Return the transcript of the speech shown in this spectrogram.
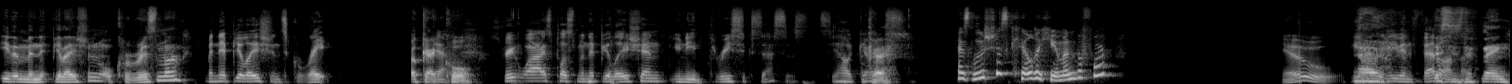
either manipulation or charisma? Manipulation's great. Okay, Yeah. cool. Streetwise plus manipulation, you need three successes. Let's see how it goes. Okay. Has Lucius killed a human before? No, he No, hasn't even fed this on is them. the thing.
